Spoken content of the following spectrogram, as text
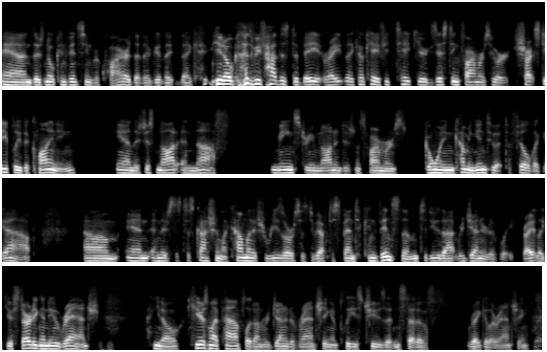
and there's no convincing required that they're good they, like you know because we've had this debate right like okay if you take your existing farmers who are sharp, steeply declining and there's just not enough mainstream non-indigenous farmers going coming into it to fill the gap um, and and there's this discussion like how much resources do we have to spend to convince them to do that regeneratively right like you're starting a new ranch mm-hmm. you know here's my pamphlet on regenerative ranching and please choose it instead of regular ranching right.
